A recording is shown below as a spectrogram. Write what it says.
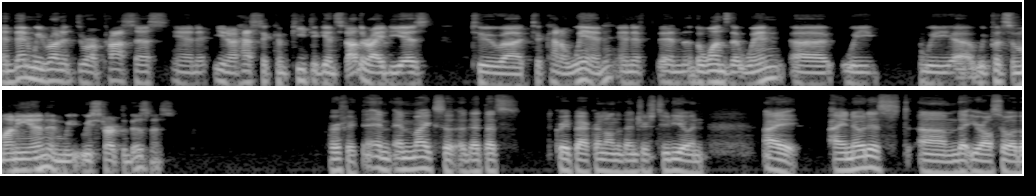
and then we run it through our process and it you know it has to compete against other ideas to uh, to kind of win. And if and the ones that win uh, we we uh, we put some money in and we, we start the business. Perfect. And and mike so that that's great background on the venture studio. And i i noticed um, that you're also a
